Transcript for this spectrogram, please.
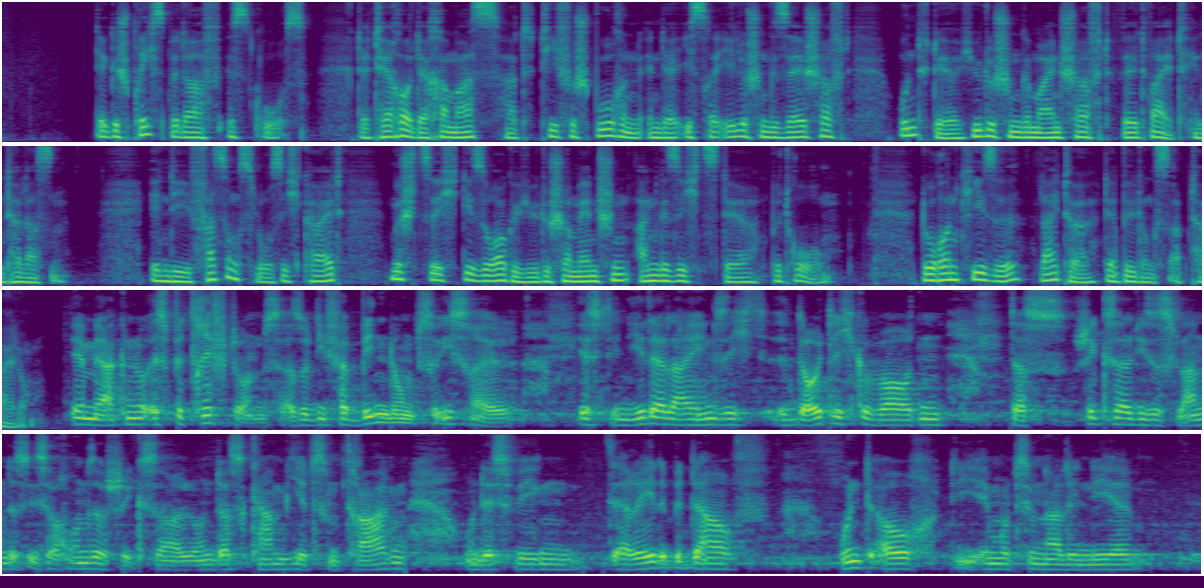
Der Gesprächsbedarf ist groß. Der Terror der Hamas hat tiefe Spuren in der israelischen Gesellschaft und der jüdischen Gemeinschaft weltweit hinterlassen. In die Fassungslosigkeit mischt sich die Sorge jüdischer Menschen angesichts der Bedrohung. Doron Kiesel, Leiter der Bildungsabteilung. Wir merken nur, es betrifft uns. Also die Verbindung zu Israel ist in jederlei Hinsicht deutlich geworden. Das Schicksal dieses Landes ist auch unser Schicksal und das kam hier zum Tragen und deswegen der Redebedarf und auch die emotionale Nähe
